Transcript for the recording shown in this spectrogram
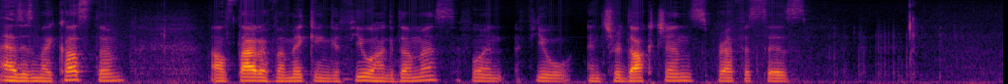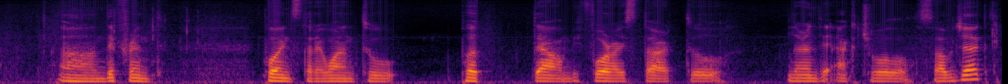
As is my custom, I'll start off by making a few hagdamas, a few introductions, prefaces, uh, different points that I want to put down before I start to learn the actual subject.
